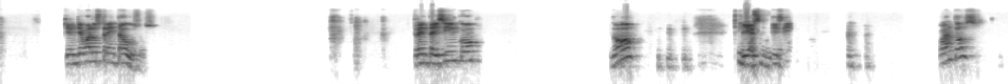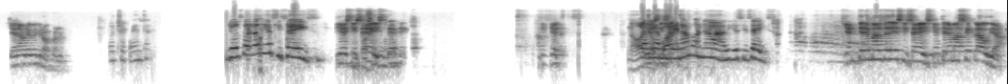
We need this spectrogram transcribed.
¿Quién llegó a los 30 usos? 35. ¿No? 10. ¿Cuántos? ¿Quién abrió el micrófono? 8 cuenta. Yo solo 16. 16. No, yo Milena Monada, 16. ¿Quién tiene más de 16? ¿Quién tiene más que Claudia?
